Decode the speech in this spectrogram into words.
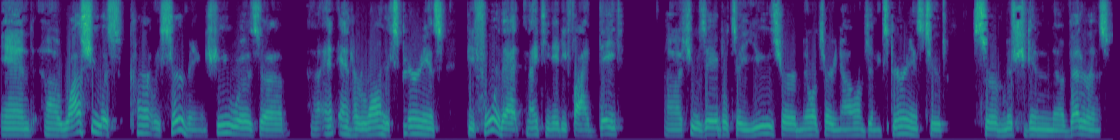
And uh, while she was currently serving, she was, uh, and, and, her long experience before that 1985 date, she was able to use her military knowledge and experience to serve Michigan veterans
